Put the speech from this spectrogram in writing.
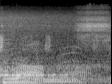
drums.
